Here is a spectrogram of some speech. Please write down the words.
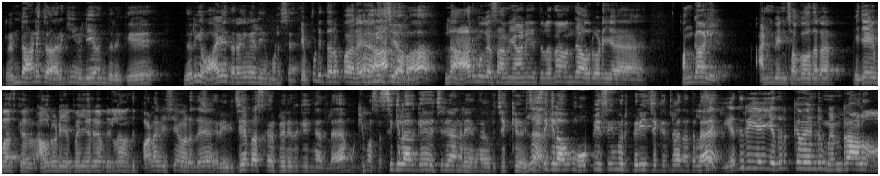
ரெண்டு ஆணையத்தோட அறிக்கையும் வெளியே வந்திருக்கு. இது வரைக்கும் வாயை திறக்கவே இல்லையே மனுஷன். எப்படி திறப்பாரு? இல்ல ஆறுமுகசாமி ஆணையத்துல தான் வந்து அவருடைய பங்காளி அன்பின் சகோதரர் விஜயபாஸ்கர் அவருடைய பெயர் அப்படிலாம் வந்து பல விஷயம் வருது. சரி விஜயபாஸ்கர் பேர் இருக்குங்க அதுல. முக்கியமா சசிகலாவுக்கே வச்சிருக்காங்களே எங்க ஒரு செக். சசிகலாவுக்கும் ஓபிஎஸ்க்கும் ஒரு பெரிய செக் இருக்குல்ல இடத்துல? எதிரியை எதிர்க்க வேண்டும் என்றாலும்.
